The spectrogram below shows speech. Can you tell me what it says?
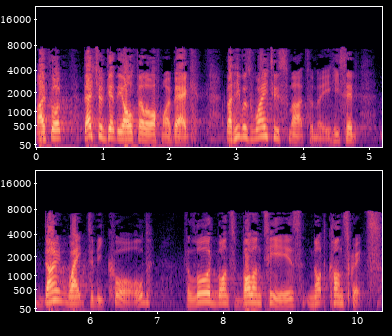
I thought, that should get the old fellow off my back. But he was way too smart for me. He said, don't wait to be called. The Lord wants volunteers, not conscripts.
